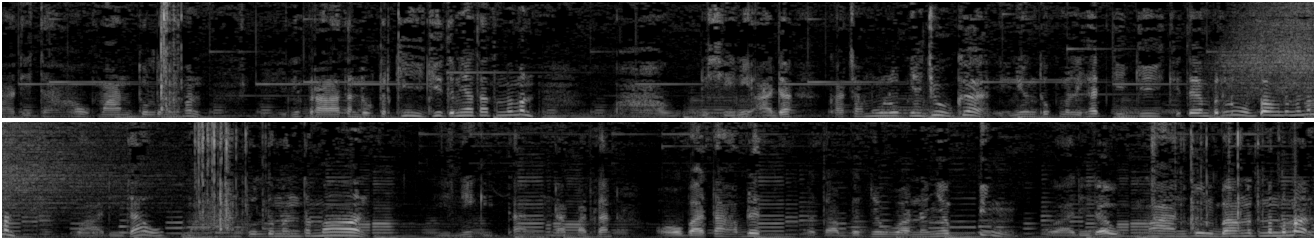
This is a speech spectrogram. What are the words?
wadidaw mantul teman-teman. Ini peralatan dokter gigi ternyata teman-teman. Wow di sini ada kaca mulutnya juga. Ini untuk melihat gigi kita yang berlubang teman-teman. Wadidaw mantul teman-teman. Ini kita mendapatkan obat tablet. Obat tabletnya warnanya pink. Wadidaw mantul banget teman-teman.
